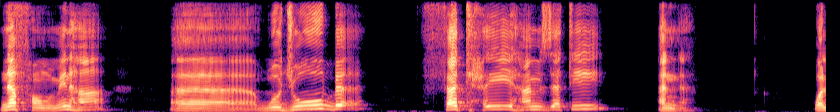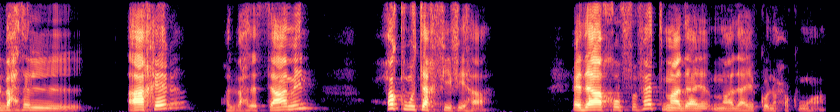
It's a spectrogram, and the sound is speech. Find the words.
نفهم منها آه، وجوب فتح همزة أن. والبحث الآخر والبحث الثامن حكم تخفيفها. إذا خففت ماذا ماذا يكون حكمها؟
